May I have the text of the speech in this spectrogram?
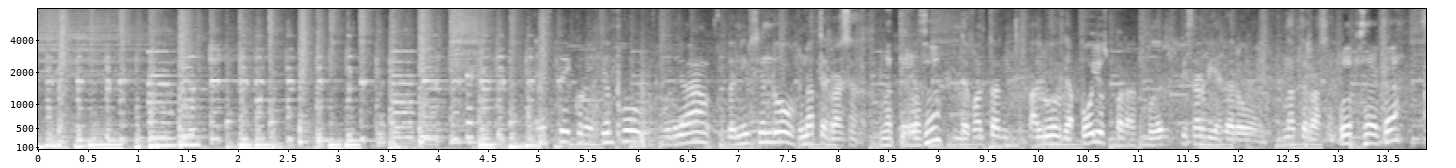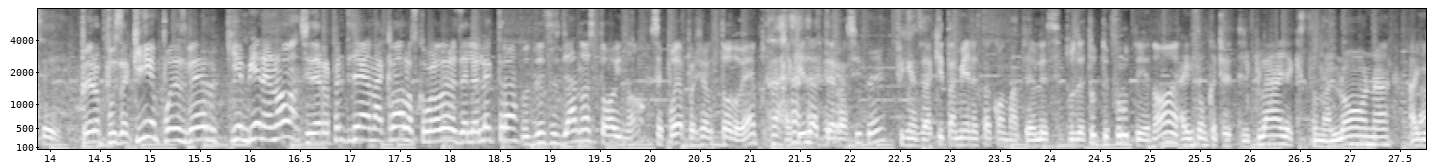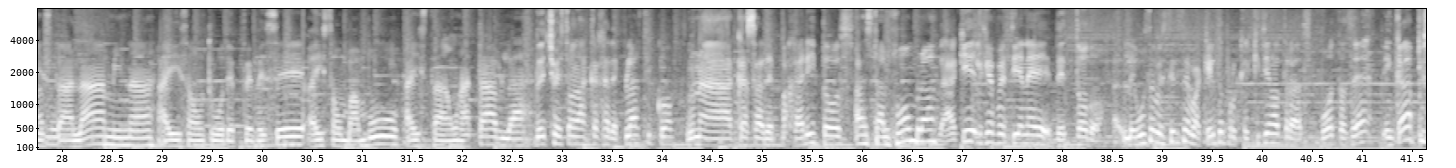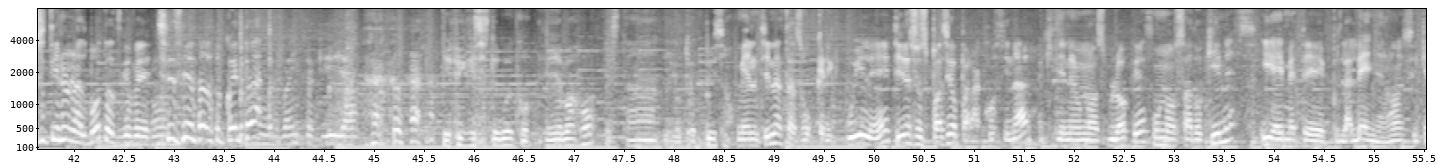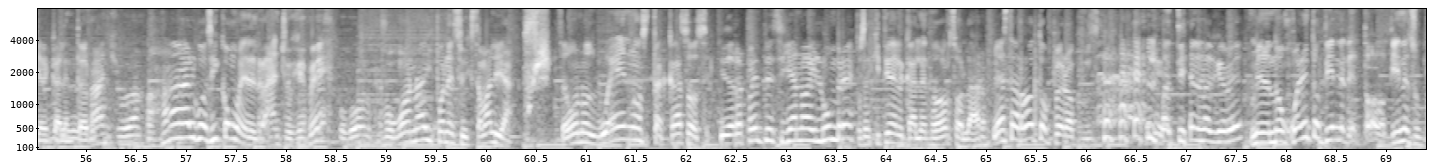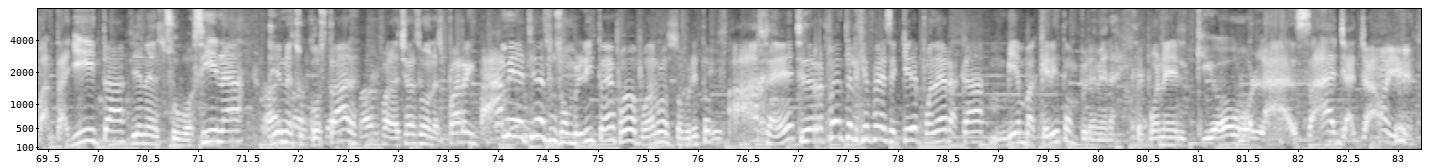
Con el tiempo podría venir siendo una terraza. ¿Una terraza? Le faltan algo de apoyos para poder pisar bien, pero una terraza. ¿Puedo pasar acá? Sí. Pero pues de aquí puedes ver quién viene, ¿no? Si de repente llegan acá los cobradores del Electra, pues dices, ya no estoy, ¿no? Se puede apreciar todo, ¿eh? Pues, aquí es la terracita, ¿eh? Fíjense, aquí también está con materiales, pues de tutti frutti, ¿no? Ahí está un cacho de triplaya, aquí está una lona, ahí Lámina. está lámina, ahí está un tubo de PVC, ahí está un bambú, ahí está una tabla. De hecho, ahí está una caja de plástico, una casa de pajaritos, hasta alfombra. Aquí el jefe tiene de todo. Le gusta vestirse vaquerito porque aquí tiene otras botas, ¿eh? En cada piso tiene unas botas, jefe. ¿Sí se ha dado cuenta? Unos 20 aquí ya. Y fíjese este hueco. Y ahí abajo está el otro piso. Miren, tiene hasta su cricuile, ¿eh? Tiene su espacio para cocinar. Aquí tiene unos bloques, unos adoquines. Y ahí mete pues, la leña, ¿no? Si quiere calentar. El rancho, ¿verdad? Ajá, algo así como el rancho, jefe. Fogón. Fogón ahí pone su ixtamal y ya. Son unos buenos tacazos. Y de repente, si ya no hay lumbre, pues aquí tiene el calentador solar. Ya está roto, pero pues lo tiene lo que ve. Miren, don Juanito tiene de todo. Tiene su pantallita, tiene su bocina, tiene su costal para echarse un sparring. Ah, mire, tiene su sombrerito, ¿eh? ¿Puedo ponerme su sombrerito? Aja, ¿eh? Si de repente el jefe se quiere poner acá bien vaquerito, pero mira, se pone el kiobo, la saya, ya, oye.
